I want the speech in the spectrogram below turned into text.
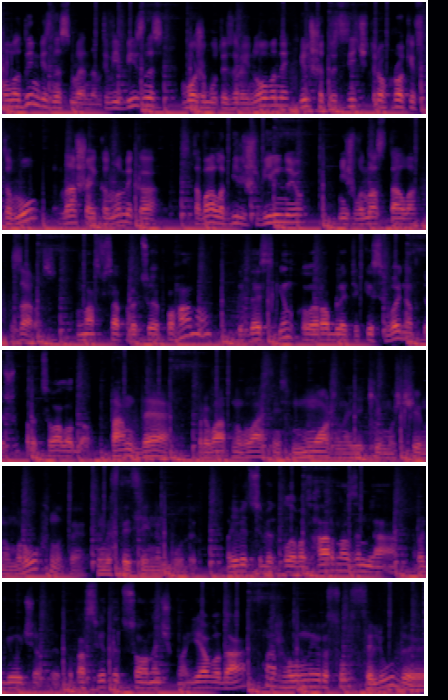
молодим бізнесменам твій бізнес може бути зруйнований. Більше 34 років тому наша економіка ставала більш вільною ніж вона стала зараз. У нас все працює погано, і десь інколи роблять якісь винятки, щоб працювало добре. Там, де приватну власність можна якимось чином рухнути, інвестицій не буде. Уявіть собі, коли у вас гарна земля, родюча, типу, та світить сонечко, є вода. Наш головний ресурс це люди.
